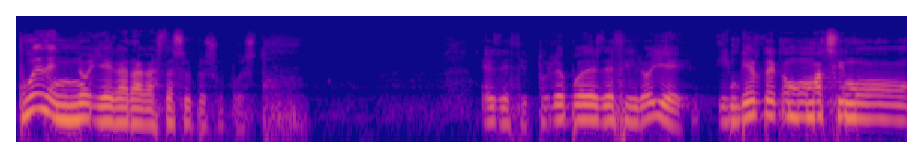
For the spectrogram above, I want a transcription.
pueden no llegar a gastarse el presupuesto. Es decir, tú le puedes decir, oye, invierte como máximo,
